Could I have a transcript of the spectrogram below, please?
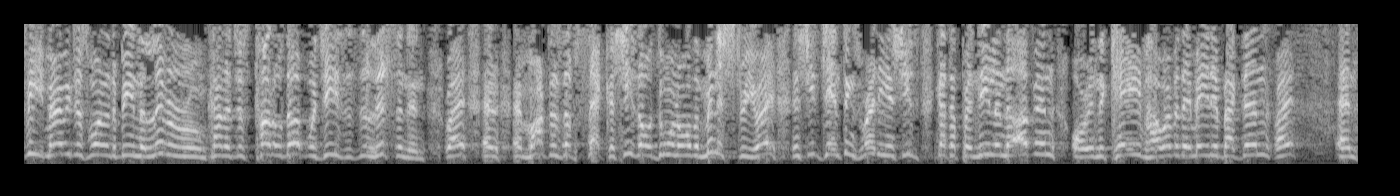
feet. Mary just wanted to be in the living room, kind of just cuddled up with Jesus listening, right? And, and Martha's upset cause she's all doing all the ministry, right? And she's getting things ready and she's got the pernil in the oven or in the cave, however they made it back then, right? And,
